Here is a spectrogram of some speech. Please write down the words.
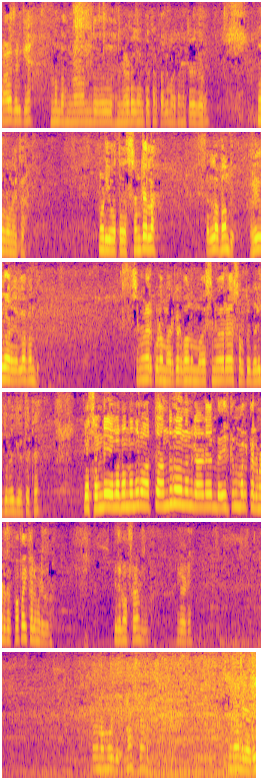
ನಾಳೆ ಬೆಳಿಗ್ಗೆ ಹನ್ನೊಂದು ಹನ್ನೊಂದು, ಹನ್ನೆರಡು ಗಂಟೆ ತನಕ ಖಾಲಿ ಮಾಡ್ತಾನೆ ಅಂತ ಹೇಳಿದವರು ನೋಡೋಣ ಆಯ್ತಾ? ನೋಡಿ, ಇವತ್ತು ಸಂಡೇ ಅಲ್ಲ. ಎಲ್ಲ ಬಂದು, ರವಿವಾರ ಎಲ್ಲ ಬಂದು. ಶನಿವಾರ ಕೂಡ ಮಾರ್ಕೆಟ್ ಬಂದು ಶನಿವಾರ ಸ್ವಲ್ಪ ಬೆಳಿಗ್ಗೆ ಬೆಳಿಗ್ಗೆ ಇರ್ತೈತೆ. ಈಗ ಸಂಡೇ ಎಲ್ಲ ಬಂದು ಅಂದರು, ಅತ್ತ ಅಂದರೂ ನನ್ನ ಗಾಡಿಯಿಂದ ತಿಂಗಳು ಮೇಲೆ ಕಾಲು ಮಾಡಿದ್ರು, ಪಪ್ಪಾಯಿ ಕಾಲು ಮಾಡಿದ್ರು. ಇದು ನಮ್ಮ ಫ್ರೆಂಡ್ದು ಗಾಡಿ. ನಮ್ಮೂರ್ದು, ನಮ್ಮ ಫ್ರೆಂಡ್ ಇನ್ನೊಂದು ಗಾಡಿ.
